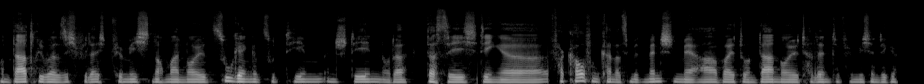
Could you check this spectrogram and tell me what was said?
und darüber sich vielleicht für mich nochmal neue Zugänge zu Themen entstehen oder dass ich Dinge verkaufen kann, dass ich mit Menschen mehr arbeite und da neue Talente für mich entdecke.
